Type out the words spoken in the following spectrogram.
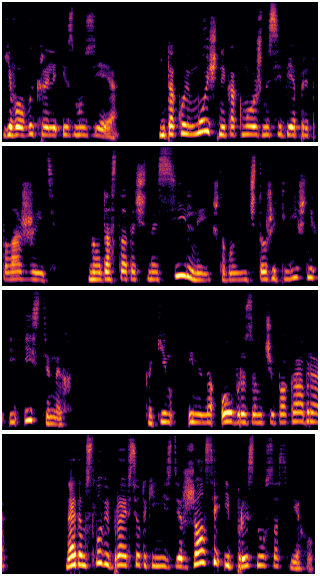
Его выкрали из музея. Не такой мощный, как можно себе предположить, но достаточно сильный, чтобы уничтожить лишних и истинных. Каким именно образом Чупакабра? На этом слове Брай все-таки не сдержался и прыснул со смеху.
